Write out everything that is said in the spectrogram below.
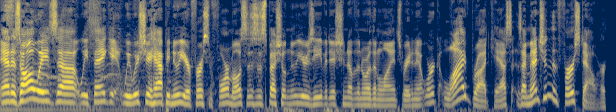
And as always, uh, we thank you. We wish you a happy New Year first and foremost. This is a special New Year's Eve edition of the Northern Alliance Radio Network live broadcast. As I mentioned in the first hour,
